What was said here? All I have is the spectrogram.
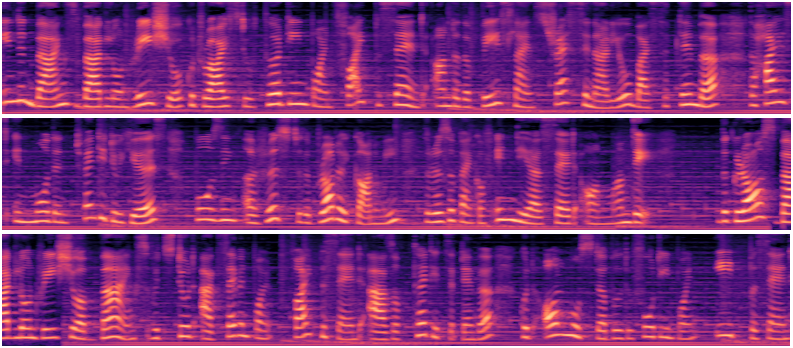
Indian banks' bad loan ratio could rise to 13.5% under the baseline stress scenario by September, the highest in more than 22 years, posing a risk to the broader economy, the Reserve Bank of India said on Monday. The gross bad loan ratio of banks, which stood at 7.5% as of 30th September, could almost double to 14.8%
